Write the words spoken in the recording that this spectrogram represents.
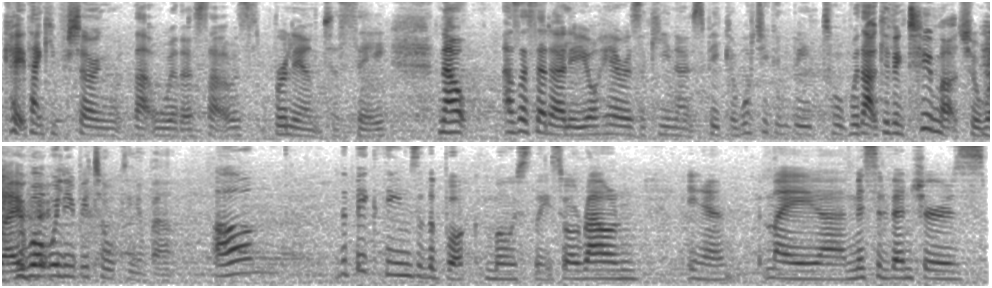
Kate, thank you for sharing that with us. That was brilliant to see. Now, as I said earlier, you're here as a keynote speaker. What are you going to be talking, without giving too much away, what will you be talking about? Um, the big themes of the book mostly. So around, you know, my uh, misadventures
